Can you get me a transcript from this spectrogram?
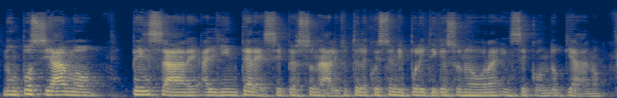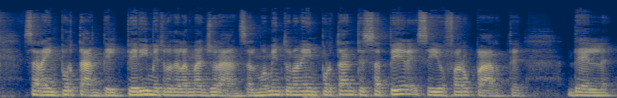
non possiamo pensare agli interessi personali, tutte le questioni politiche sono ora in secondo piano. Sarà importante il perimetro della maggioranza, al momento non è importante sapere se io farò parte del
